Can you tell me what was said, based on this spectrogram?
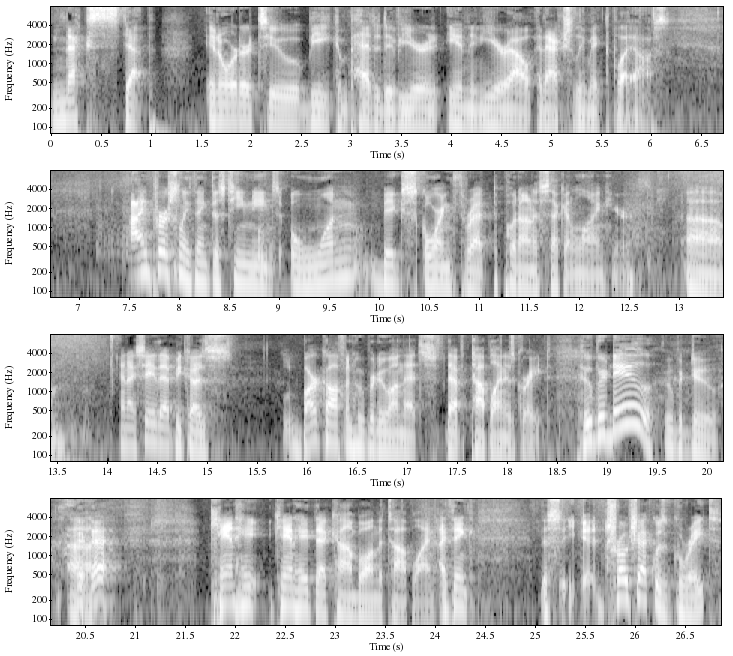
next step in order to be competitive year in and year out and actually make the playoffs? I personally think this team needs one big scoring threat to put on a second line here. Um, and I say that because Barkov and Huberdeau on that that top line is great. Huber do. Huberdeau. Uh, can't hate can't hate that combo on the top line. I think this Trocheck was great.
